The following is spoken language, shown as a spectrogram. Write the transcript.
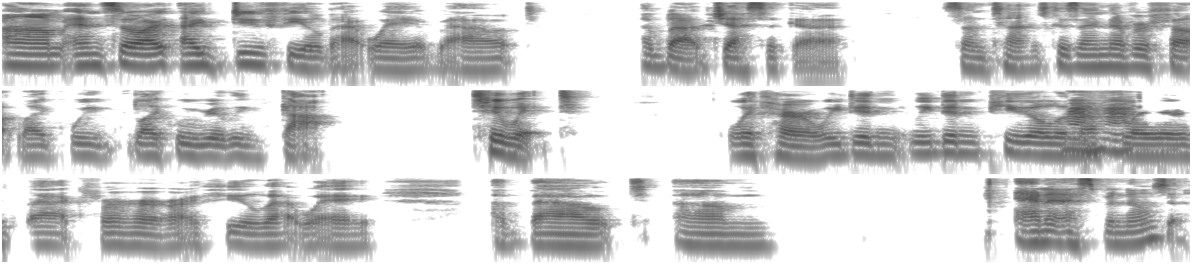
Um and so i i do feel that way about about jessica sometimes because i never felt like we like we really got to it with her we didn't we didn't peel enough mm-hmm. layers back for her i feel that way about um Anna Espinosa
